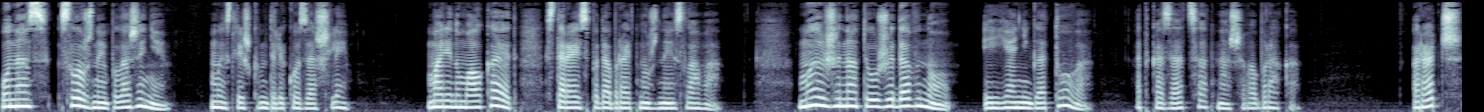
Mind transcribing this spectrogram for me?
«У нас сложное положение. Мы слишком далеко зашли». Марин умолкает, стараясь подобрать нужные слова. «Мы женаты уже давно, и я не готова отказаться от нашего брака». Радж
